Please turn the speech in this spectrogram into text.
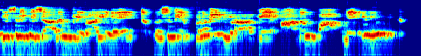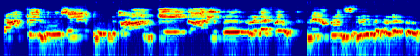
जिस रीति से आदम की बारी में उसने होने दिया कि आदम पाप में गिरे, ताकि मुझे उद्धार के कार्य को प्रकट करो। मैं अपने शरीर को प्रकट करूँ।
